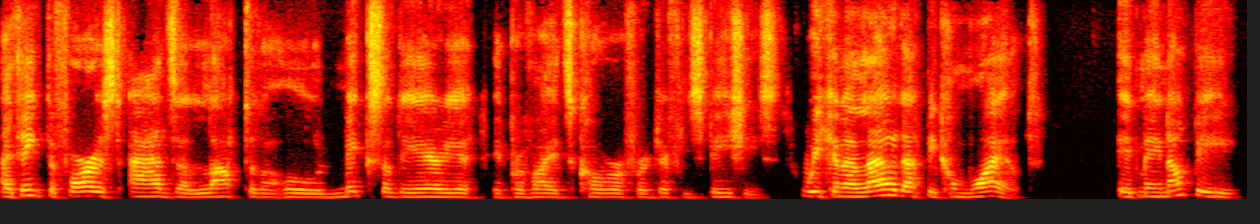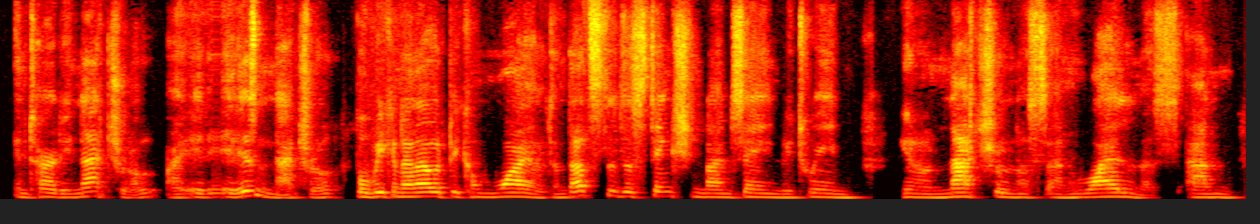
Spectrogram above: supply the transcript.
I think the forest adds a lot to the whole mix of the area. It provides cover for different species. We can allow that become wild. It may not be entirely natural. It, it isn't natural, but we can allow it become wild, and that's the distinction I'm saying between you know, naturalness and wildness. And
